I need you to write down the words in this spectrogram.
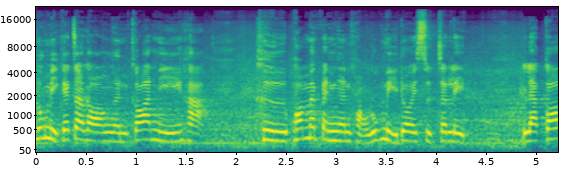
ลูกหมีก็จะรองเงินก้อนนี้ค่ะ คือเพราะมันเป็นเงินของลูกหมีโดยสุจริต แล้วก็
